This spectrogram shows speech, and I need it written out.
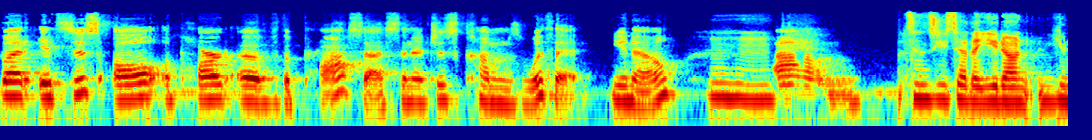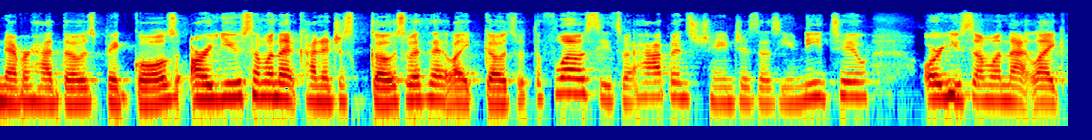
but it's just all a part of the process and it just comes with it, you know? Mm-hmm. Um, since you said that you don't you never had those big goals are you someone that kind of just goes with it like goes with the flow sees what happens changes as you need to or are you someone that like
